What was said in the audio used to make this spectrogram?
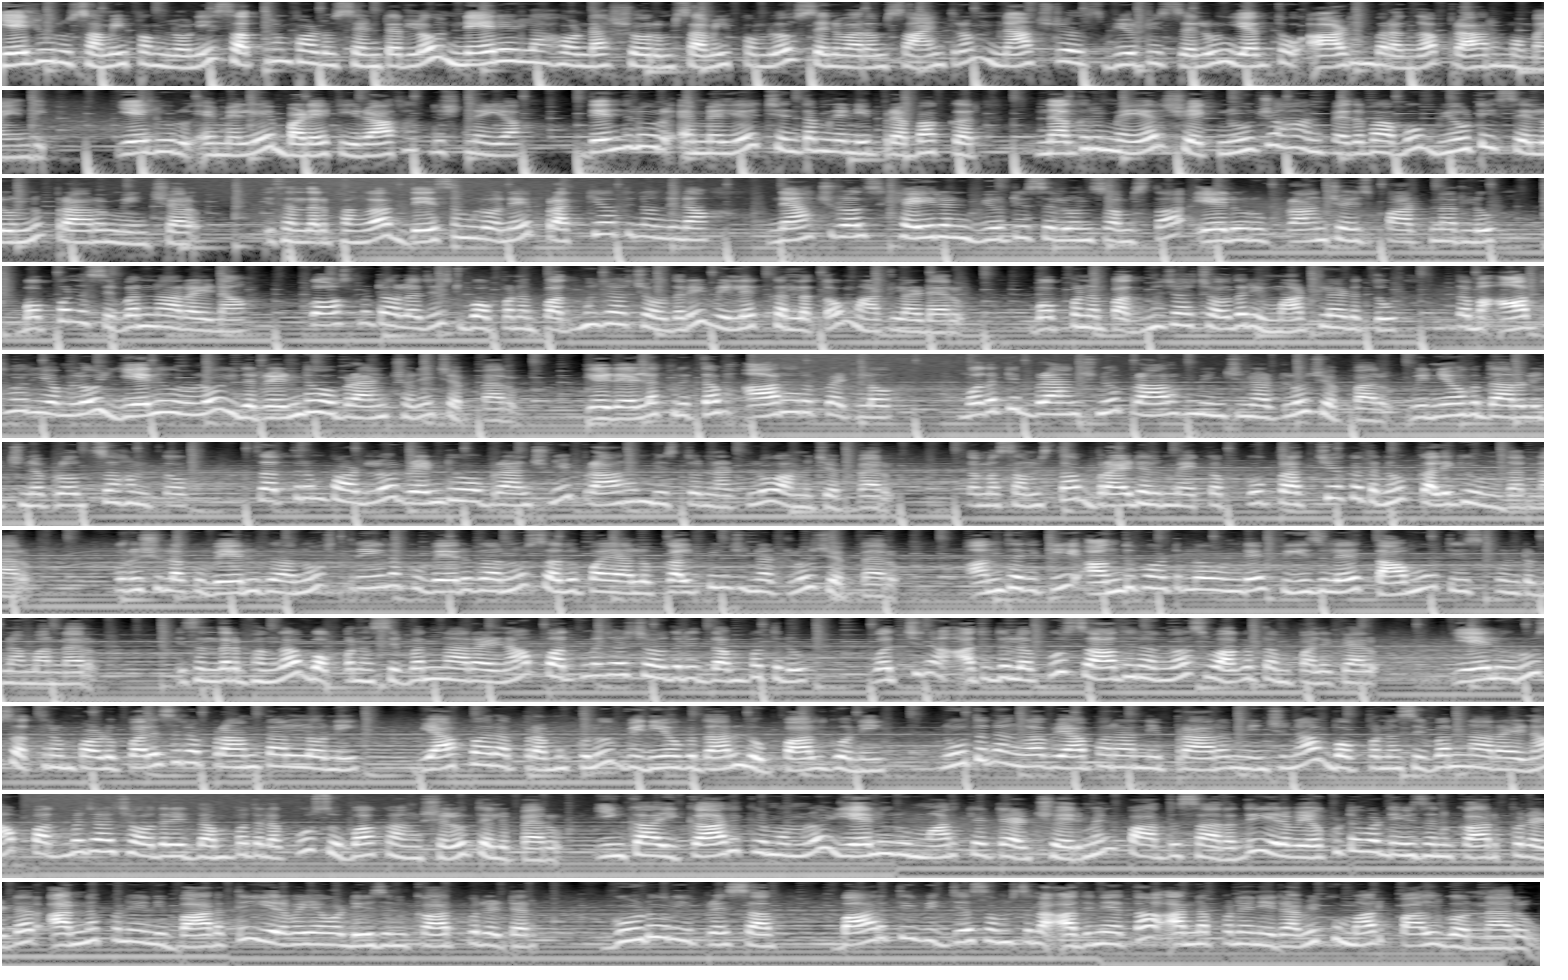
ఏలూరు సమీపంలోని సత్రంపాడు సెంటర్లో Nerella Honda showroom సమీపంలో శనివారం సాయంత్రం న్యాచురల్స్ బ్యూటీ సెలూన్ ఎంతో ఆడంబరంగా ప్రారంభమైంది. ఏలూరు ఎమ్మెల్యే బడేటి రాధాకృష్ణయ్య దెందులూరు ఎమ్మెల్యే చింతమనేని ప్రభాకర్ నగర మేయర్ షేక్ నూర్జహాన్ పెదబాబు బ్యూటీ సెలూన్ను ప్రారంభించారు. ఈ సందర్భంగా దేశంలోనే ప్రఖ్యాతి నొందిన Naturals hair and beauty salon సంస్థ ఏలూరు ఫ్రాంచైజ్ పార్ట్నర్లు బొప్పన శివన్నారాయణ కాస్మెటాలజిస్ట్ బొప్పన పద్మజ చౌదరి విలేకరులతో మాట్లాడారు. బొప్పన పద్మజ చౌదరి మాట్లాడుతూ తమ ఆధ్వర్యంలో ఏలూరులో ఇది రెండవ బ్రాంచ్ అని చెప్పారు. ఏడేళ్ళ క్రితం ఆర్ఆర్పేటలో మొదటి బ్రాంచ్ను ప్రారంభించినట్లు చెప్పారు. వినియోగదారులు ఇచ్చిన ప్రోత్సాహంతో సత్రంపాడులో రెండవ బ్రాంచ్ని ప్రారంభిస్తున్నట్లు ఆమె చెప్పారు. తమ సంస్థ బ్రైడల్ మేకప్కు ప్రత్యేకతను కలిగి ఉందన్నారు. పురుషులకు వేరుగాను స్త్రీలకు వేరుగాను సదుపాయాలు కల్పించినట్లు చెప్పారు. అందరికీ అందుబాటులో ఉండే ఫీజులే తాము తీసుకుంటున్నామన్నారు. ఈ సందర్భంగా బొప్పన శివన్నారాయణ పద్మజ చౌదరి దంపతులు వచ్చిన అతిథులకు సాదరంగా స్వాగతం పలికారు. ఏలూరు సత్రంపాడు పరిసర ప్రాంతాల్లోని వ్యాపార ప్రముఖులు వినియోగదారులు పాల్గొని నూతనంగా వ్యాపారాన్ని ప్రారంభించిన బొప్పన శివన్నారాయణ పద్మజ చౌదరి దంపతులకు శుభాకాంక్షలు తెలిపారు. ఇంకా ఈ కార్యక్రమంలో Eluru market yard chairman Parthasarathi ఇరవై ఒకటవ డివిజన్ కార్పొరేటర్ అన్నపనేని భారతి ఇరవైవ డివిజన్ కార్పొరేటర్ గూడూరి ప్రసాద్ భారతీ విద్యా సంస్థల అధినేత అన్నపనేని రవికుమార్ పాల్గొన్నారు.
